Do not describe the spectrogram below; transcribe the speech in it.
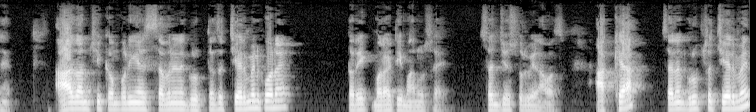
नाही. आज आमची कंपनी आहे सेव्हन एन ग्रुप त्याचं चेअरमॅन कोण आहे? तर एक मराठी माणूस आहे. संजय सुर्वे नावाचं. अख्ख्या सेव्हन ग्रुपचं चेअरमॅन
